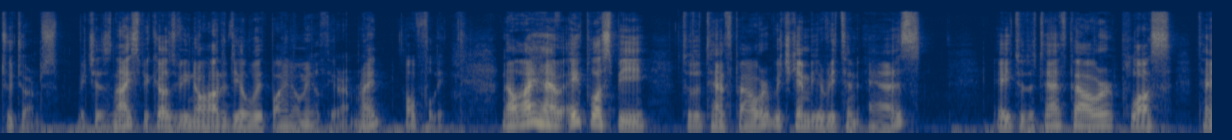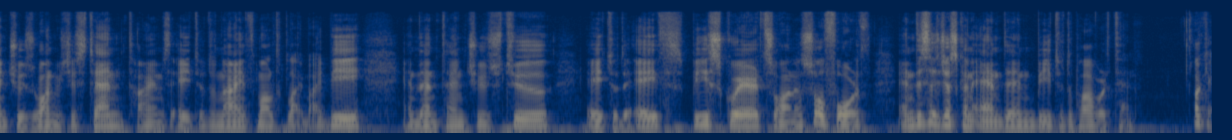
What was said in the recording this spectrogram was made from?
two terms, which is nice because we know how to deal with binomial theorem, right? Hopefully. Now I have A plus B to the 10th power, which can be written as A to the 10th power plus 10 choose 1, which is 10, times A to the 9th multiplied by B, and then 10 choose 2, A to the 8th, B squared, so on and so forth, and this is just going to end in b to the power 10. Okay,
